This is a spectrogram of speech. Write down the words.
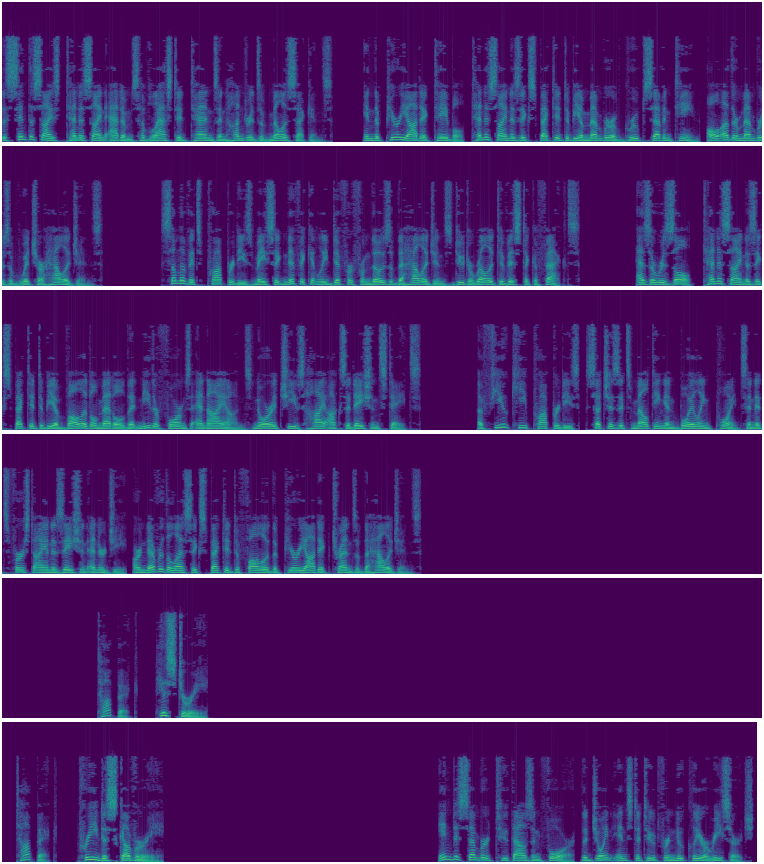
The synthesized tennessine atoms have lasted tens and hundreds of milliseconds. In the periodic table, tennessine is expected to be a member of group 17, all other members of which are halogens. Some of its properties may significantly differ from those of the halogens due to relativistic effects. As a result, tennessine is expected to be a volatile metal that neither forms anions nor achieves high oxidation states. A few key properties, such as its melting and boiling points and its first ionization energy, are nevertheless expected to follow the periodic trends of the halogens. History Pre-discovery In December 2004, the Joint Institute for Nuclear Research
